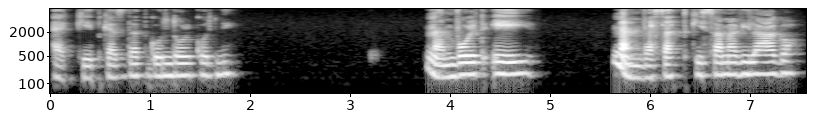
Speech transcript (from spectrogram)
ekképp kezdett gondolkodni. Nem volt éj, nem veszett ki szeme világa,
